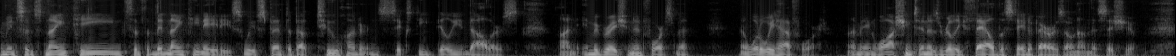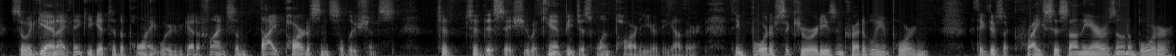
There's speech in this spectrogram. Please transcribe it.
I mean, since 19, since the mid 1980s, we've spent about 260 billion dollars on immigration enforcement, and what do we have for it? I mean, Washington has really failed the state of Arizona on this issue. So again, I think you get to the point where we've got to find some bipartisan solutions to, to this issue. It can't be just one party or the other. I think border security is incredibly important. I think there's a crisis on the Arizona border.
